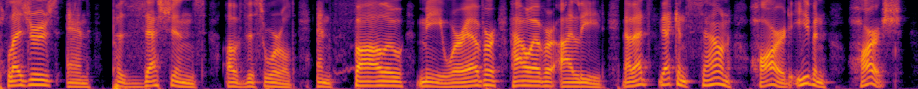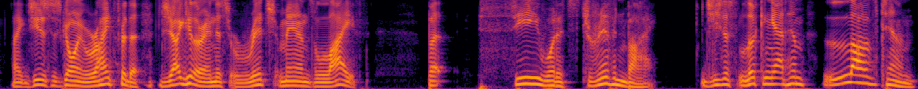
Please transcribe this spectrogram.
pleasures and possessions of this world and follow me wherever however I lead. Now that that can sound hard, even harsh. Like Jesus is going right for the jugular in this rich man's life. But see what it's driven by. Jesus looking at him loved him.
